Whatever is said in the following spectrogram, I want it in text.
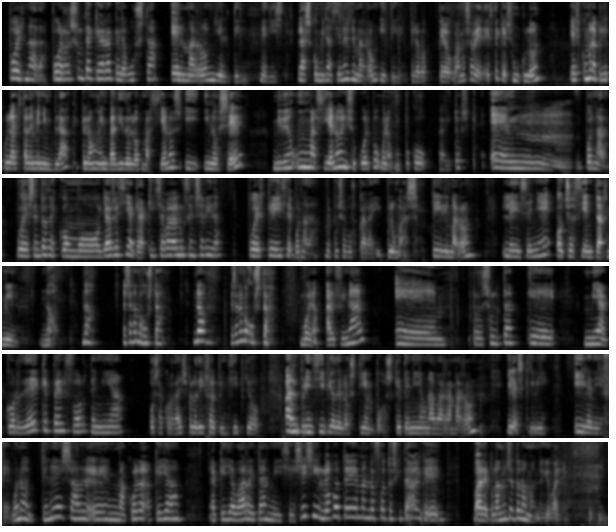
Pues nada, pues resulta que ahora que le gusta el marrón y el til, me dice. Las combinaciones de marrón y til. Pero, pero vamos a ver, ¿este que es un clon? Es como la película esta de Men in Black, que lo han invadido los marcianos y, no sé, vive un marciano en su cuerpo, bueno, un poco raritos. Eh, pues nada, pues entonces como ya os decía que aquí se va la luz enseguida, pues ¿qué hice? Pues nada, me puse a buscar ahí plumas, til y marrón. Le enseñé 800.000 no, no, esa no me gusta. No, esa no me gusta. Bueno, al final eh, resulta que me acordé que Pelford tenía, ¿os acordáis que lo dije al principio, al principio de los tiempos, que tenía una barra marrón? Y le escribí. Y le dije, bueno, ¿tienes, eh, me acuerdo, aquella, aquella barra y tal? Me dice, sí, sí, luego te mando fotos y tal, que... Vale, por la noche te las mando yo, vale.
